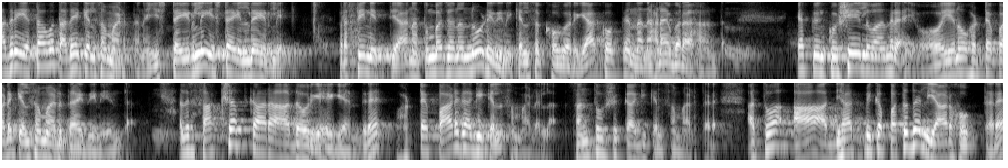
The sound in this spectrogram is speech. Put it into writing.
ಆದರೆ ಯಥಾವತ್ ಅದೇ ಕೆಲಸ ಮಾಡ್ತಾನೆ. ಇಷ್ಟ ಇರಲಿ, ಇಷ್ಟ ಇಲ್ಲದೆ ಇರಲಿ. ಪ್ರತಿನಿತ್ಯ ನಾನು ತುಂಬ ಜನ ನೋಡಿದ್ದೀನಿ ಕೆಲಸಕ್ಕೆ ಹೋಗೋರಿಗೆ. ಯಾಕೆ ಹೋಗ್ತೇನೆ? ನನ್ನ ಹಣೆ ಬರಹ ಅಂತ. ಯಾಕೆ ನಿಂಗೆ ಖುಷಿ ಇಲ್ವಾ ಅಂದರೆ, ಅಯ್ಯೋ, ಏನೋ ಹೊಟ್ಟೆ ಪಾಡಿಗೆ ಕೆಲಸ ಮಾಡ್ತಾ ಇದ್ದೀನಿ ಅಂತ. ಆದರೆ ಸಾಕ್ಷಾತ್ಕಾರ ಆದವ್ರಿಗೆ ಹೇಗೆ ಅಂದರೆ ಹೊಟ್ಟೆಪಾಡಿಗಾಗಿ ಕೆಲಸ ಮಾಡಲ್ಲ. ಸಂತೋಷಕ್ಕಾಗಿ ಕೆಲಸ ಮಾಡ್ತಾರೆ. ಅಥವಾ ಆ ಆಧ್ಯಾತ್ಮಿಕ ಪಥದಲ್ಲಿ ಯಾರು ಹೋಗ್ತಾರೆ,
